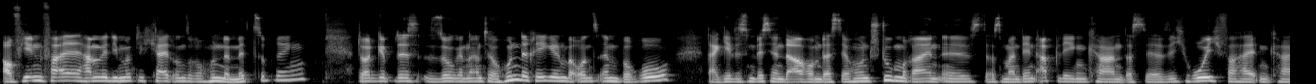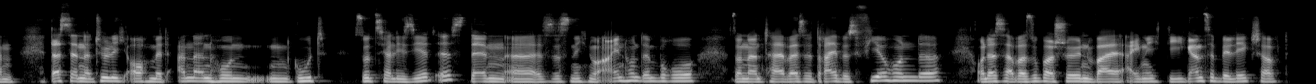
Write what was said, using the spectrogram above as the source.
Auf jeden Fall haben wir die Möglichkeit, unsere Hunde mitzubringen. Dort gibt es sogenannte Hunderegeln bei uns im Büro. Da geht es ein bisschen darum, dass der Hund stubenrein ist, dass man den ablegen kann, dass der sich ruhig verhalten kann, dass er natürlich auch mit anderen Hunden gut sozialisiert ist, denn äh, es ist nicht nur ein Hund im Büro, sondern teilweise drei bis vier Hunde. Und das ist aber super schön, weil eigentlich die ganze Belegschaft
